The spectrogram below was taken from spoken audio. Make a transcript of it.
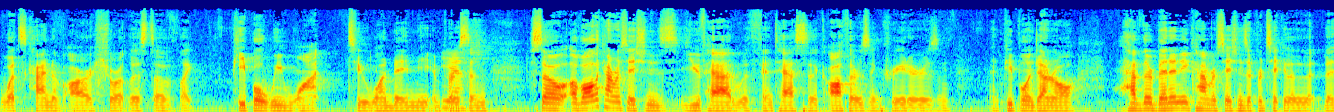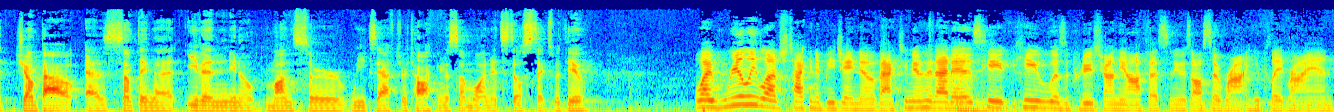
what's kind of our short list of like people we want to one day meet in Yeah. person. So, of all the conversations you've had with fantastic authors and creators and, and people in general, have there been any conversations in particular that, that jump out as something that even you know months or weeks after talking to someone, it still sticks with you? Well, I really loved talking to BJ Novak. Do you know who that is? He he was a producer on The Office, and he was also Ryan. He played Ryan.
